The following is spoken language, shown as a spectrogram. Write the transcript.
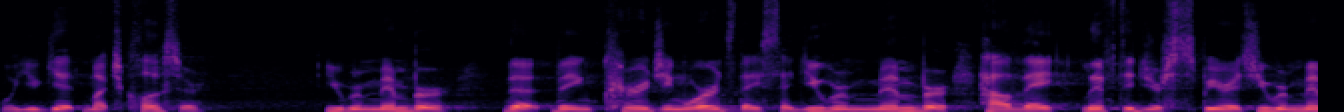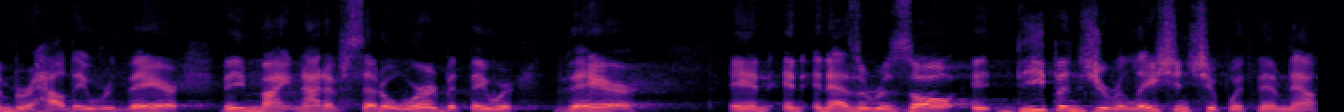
Well, you get much closer. You remember the, the encouraging words they said. You remember how they lifted your spirits. You remember how they were there. They might not have said a word, but they were there. And, and, and as a result, it deepens your relationship with them. Now,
